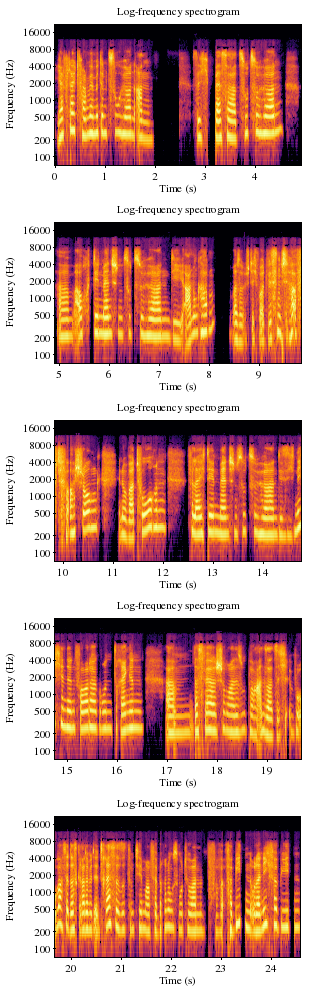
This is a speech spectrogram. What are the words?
Ja, vielleicht fangen wir mit dem Zuhören an, sich besser zuzuhören, ähm, auch den Menschen zuzuhören, die Ahnung haben. Also Stichwort Wissenschaft, Forschung, Innovatoren, vielleicht den Menschen zuzuhören, die sich nicht in den Vordergrund drängen, ähm, das wäre schon mal ein super Ansatz. Ich beobachte das gerade mit Interesse so zum Thema Verbrennungsmotoren verbieten oder nicht verbieten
